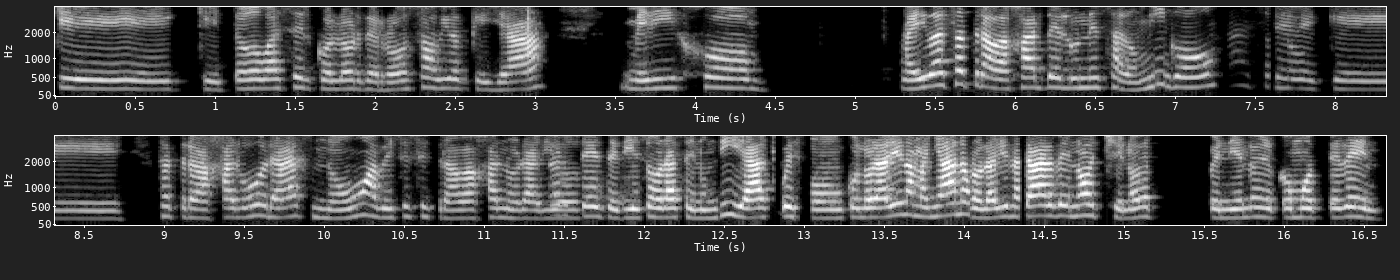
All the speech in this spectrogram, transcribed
que, que todo va a ser color de rosa, obvio que ya. Me dijo, ahí vas a trabajar de lunes a domingo, de que a trabajar horas, ¿no? A veces se trabajan horarios de 10 horas en un día, pues con, con horario en la mañana, con horario en la tarde, noche, ¿no? Dependiendo de cómo te den.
